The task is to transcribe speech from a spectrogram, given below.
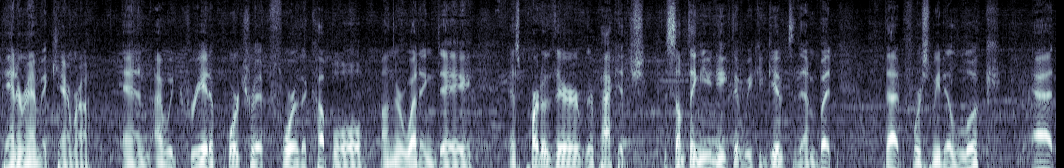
panoramic camera, and I would create a portrait for the couple on their wedding day as part of their, their package. Something unique that we could give to them, but that forced me to look at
